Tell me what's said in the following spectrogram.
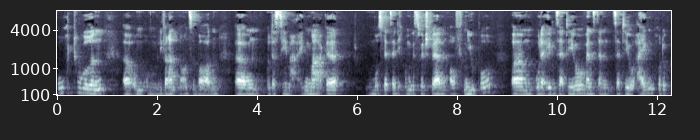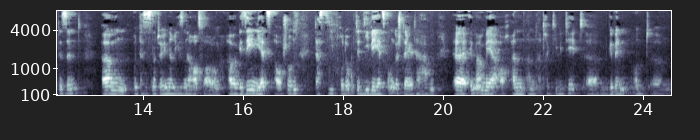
Hochtouren, äh, um, um Lieferanten onzuboarden. Ähm, und das Thema Eigenmarke muss letztendlich umgeswitcht werden auf Newpo ähm, oder eben Zerteo, wenn es dann Zerteo-Eigenprodukte sind. Ähm, und das ist natürlich eine riesen Herausforderung. Aber wir sehen jetzt auch schon, dass die Produkte, die wir jetzt umgestellt haben, äh, immer mehr auch an, an Attraktivität ähm, gewinnen. Und ähm,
